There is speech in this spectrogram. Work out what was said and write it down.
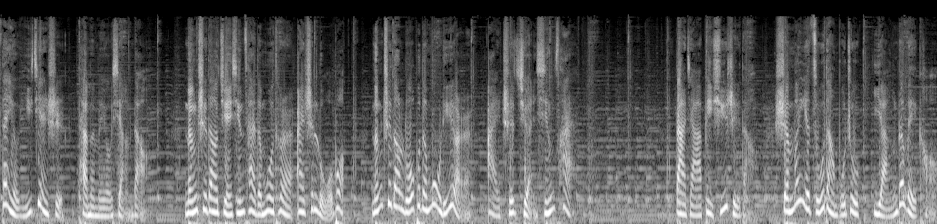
但有一件事他们没有想到：能吃到卷心菜的莫特尔爱吃萝卜，能吃到萝卜的穆里尔爱吃卷心菜。大家必须知道，什么也阻挡不住羊的胃口。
